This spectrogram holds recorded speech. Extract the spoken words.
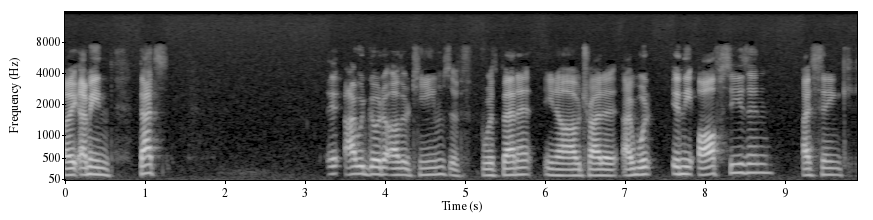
Like I mean, that's. It, I would go to other teams if with Bennett. You know, I would try to. I would in the off season. I think.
